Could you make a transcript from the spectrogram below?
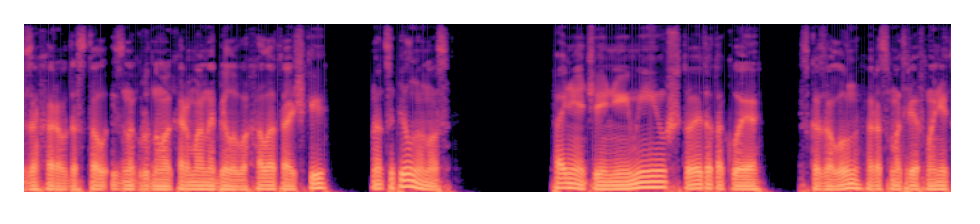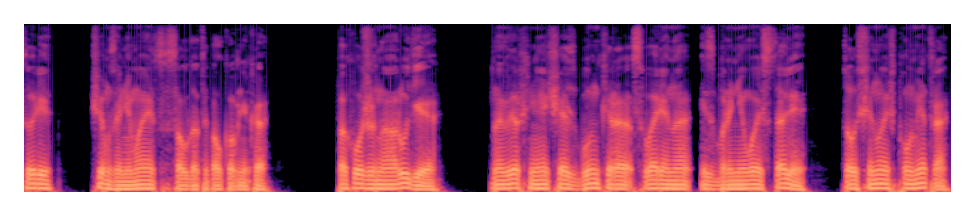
Захаров достал из нагрудного кармана белого халата очки, нацепил на нос. «Понятия не имею, что это такое», — сказал он, рассмотрев мониторе, чем занимаются солдаты полковника. «Похоже на орудие, но верхняя часть бункера сварена из броневой стали толщиной в полметра,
